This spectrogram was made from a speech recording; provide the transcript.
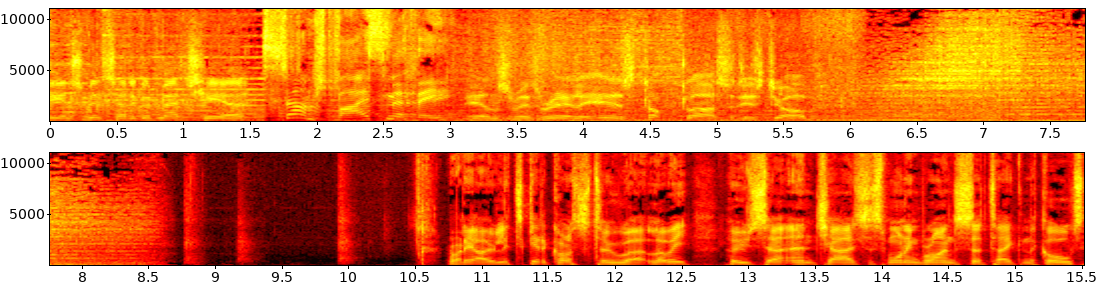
Ian Smith's had a good match here. Stumped by Smithy. Ian Smith really is top class at his job. Rightio, let's get across to uh, Louis, who's uh, in charge this morning. Brian's uh, taking the calls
